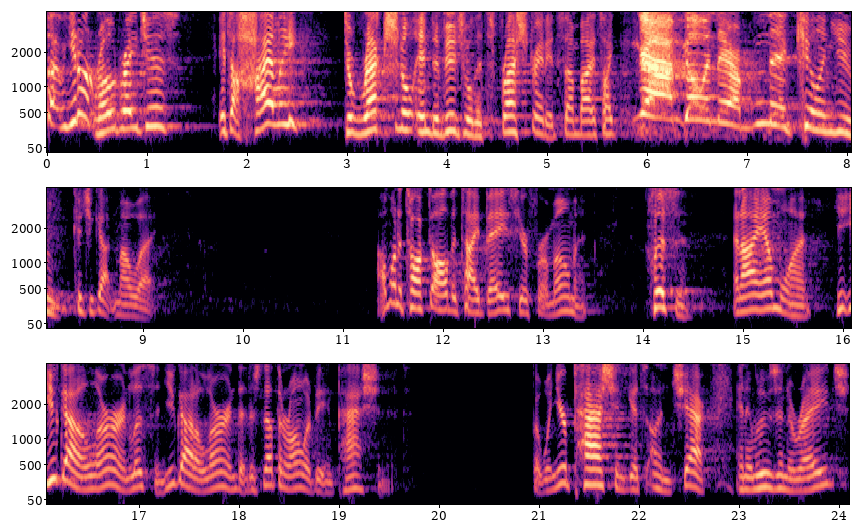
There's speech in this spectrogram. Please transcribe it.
So, you know what road rage is? It's a highly directional individual that's frustrated somebody. It's like, yeah, I'm going there. I'm killing you because you got in my way. I want to talk to all the type A's here for a moment. Listen, and I am one. You, you got to learn, listen, you got to learn that there's nothing wrong with being passionate. But when your passion gets unchecked and it moves into rage,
